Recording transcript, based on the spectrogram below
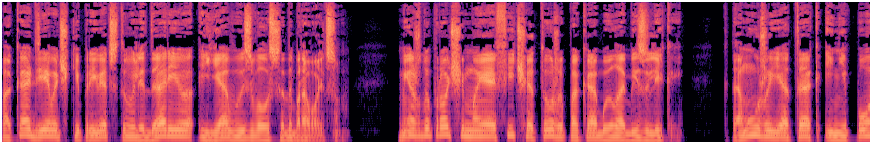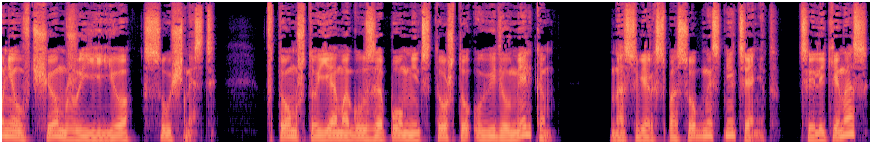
Пока девочки приветствовали Дарью, я вызвался добровольцем. Между прочим, моя фича тоже пока была безликой. К тому же я так и не понял, в чем же ее сущность. В том, что я могу запомнить то, что увидел мельком? На сверхспособность не тянет. Телекинез?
